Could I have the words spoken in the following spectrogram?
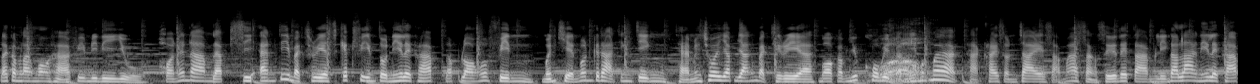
และกำลังมองหาฟิล์มดีๆอยู่ ขอแนะนำ Lab C Anti Bacteria Sketch Film ตัวนี้เลยครับ รับรองว่าฟินเหมือนเขียนบนกระดาษจริงๆ แถมยังช่วยยับยั้งแบคทีเรียเหมาะกับยุคโควิดแบบนี้มากๆ หากใครสนใจสามารถสั่งซื้อได้ตามลิงก์ด้านล่างนี้เลยครับ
